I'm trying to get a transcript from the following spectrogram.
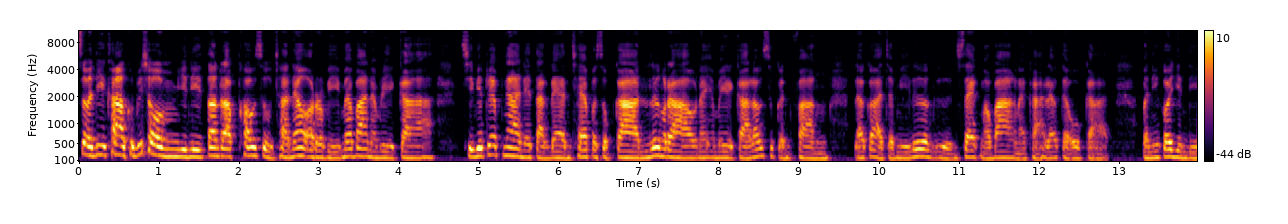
สวัสดีค่ะ คุณผู้ชม ยินดีต้อนรับเข้าสู่ชาแนลอรวีแม่บ้านอเมริกา ชีวิตเรียบง่ายในต่างแดนแชร์ประสบการณ์เรื่องราวในอเมริกาเล่าสู่กันฟัง แล้วก็อาจจะมีเรื่องอื่นแทรกมาบ้างนะคะ แล้วแต่โอกาส วันนี้ก็ยินดี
